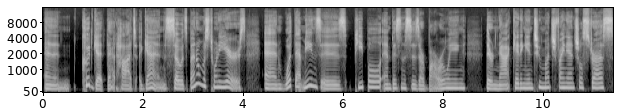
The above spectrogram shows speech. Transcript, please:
and could get that hot again. So it's been almost 20 years. And what that means is people and businesses are borrowing. They're not getting into much financial stress.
